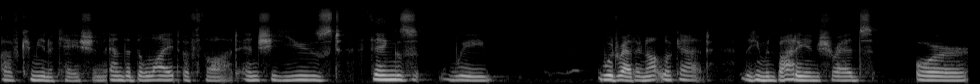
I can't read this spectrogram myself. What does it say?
of communication and the delight of thought, and she used things we would rather not look at the human body in shreds or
